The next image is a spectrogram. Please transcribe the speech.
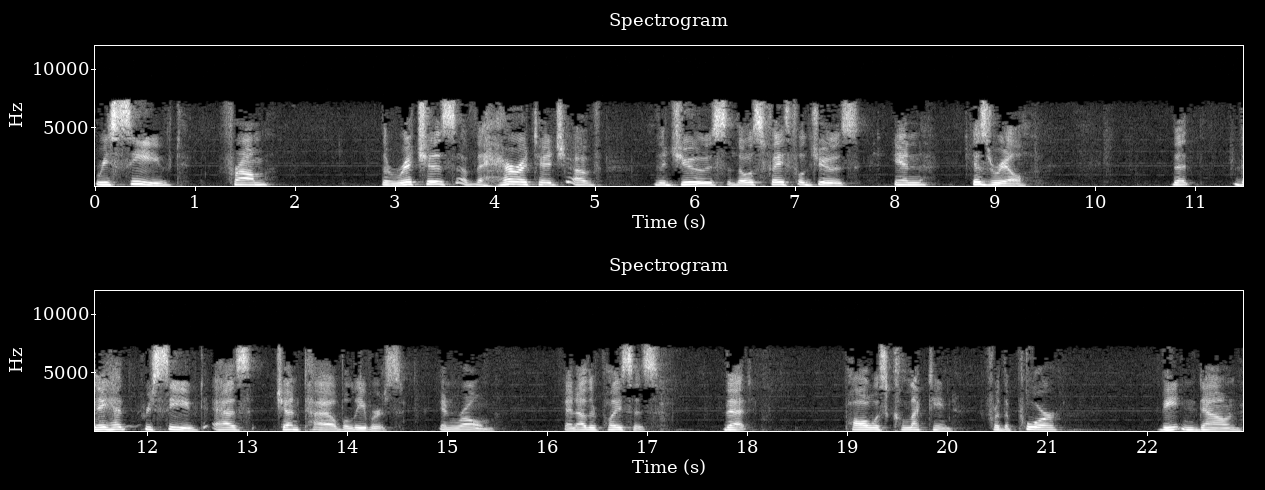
received from the riches of the heritage of the Jews, those faithful Jews in Israel, that they had received as Gentile believers in Rome and other places, that Paul was collecting for the poor, beaten down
